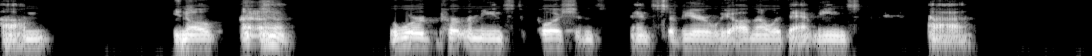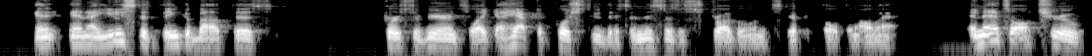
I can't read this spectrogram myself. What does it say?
Um, you know, the word per means to push and, and severe. We all know what that means. Uh, and, and I used to think about this perseverance like I have to push through this and this is a struggle and it's difficult and all that. And that's all true.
